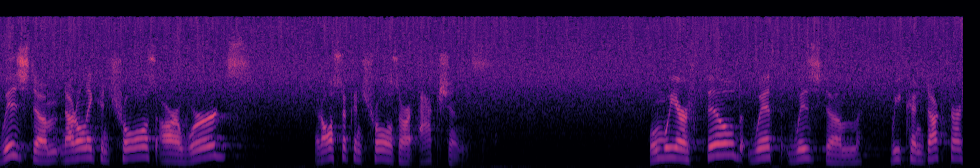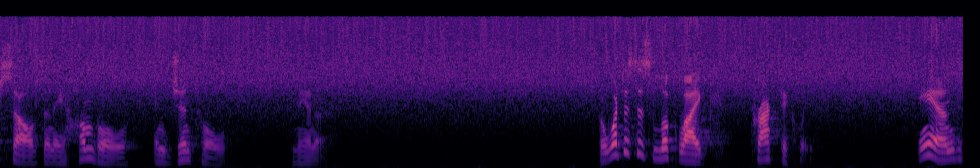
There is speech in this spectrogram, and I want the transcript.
wisdom not only controls our words, it also controls our actions. When we are filled with wisdom, we conduct ourselves in a humble and gentle manner. But what does this look like practically? And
